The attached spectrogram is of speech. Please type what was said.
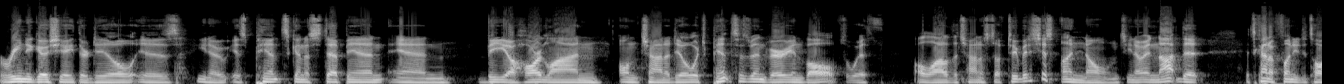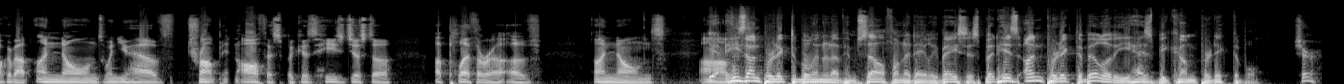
renegotiate their deal? Is you know, is Pence going to step in and be a hard line on China deal? Which Pence has been very involved with a lot of the China stuff too, but it's just unknowns, you know, and not that it's kind of funny to talk about unknowns when you have Trump in office because he's just a a plethora of unknowns. Yeah, Um, he's unpredictable in and of himself on a daily basis, but his unpredictability has become predictable. Sure,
